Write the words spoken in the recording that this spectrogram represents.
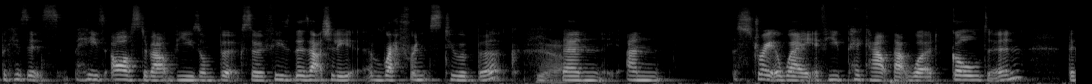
because it's he's asked about views on books. So if he's there's actually a reference to a book, Yeah. then and straight away if you pick out that word golden the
